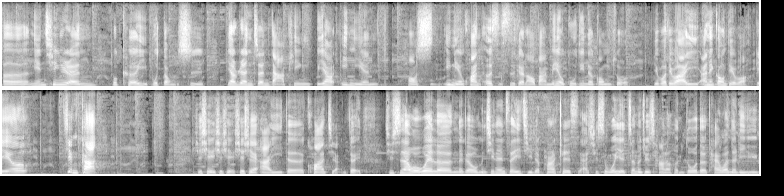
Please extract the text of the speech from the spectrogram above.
呃，年轻人不可以不懂事，要认真打拼，不要一年哦，一年换二十四个老板，没有固定的工作，对不对不？阿姨，安尼讲对不？对，健康。谢谢谢谢谢谢阿姨的夸奖。对，其实啊，我为了那个我们今天这一集的 podcast 啊，其实我也真的去查了很多的台湾的俚语。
